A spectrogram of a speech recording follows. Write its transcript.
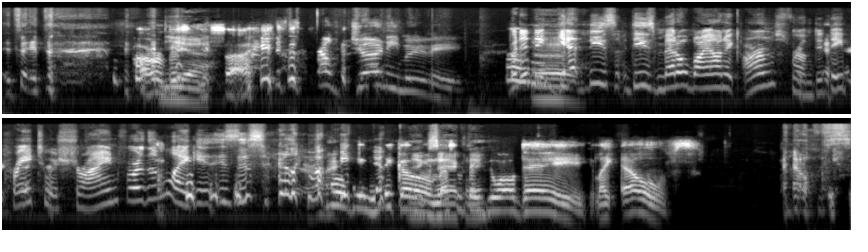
It's it's, Power of Yeah. inside. it's a self journey movie. Where did they Uh. get these these metal bionic arms from? Did they pray to a shrine for them? Like, i- is, this really what Oh, we they do? make 'em. That's what they do all day, like elves. Elves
